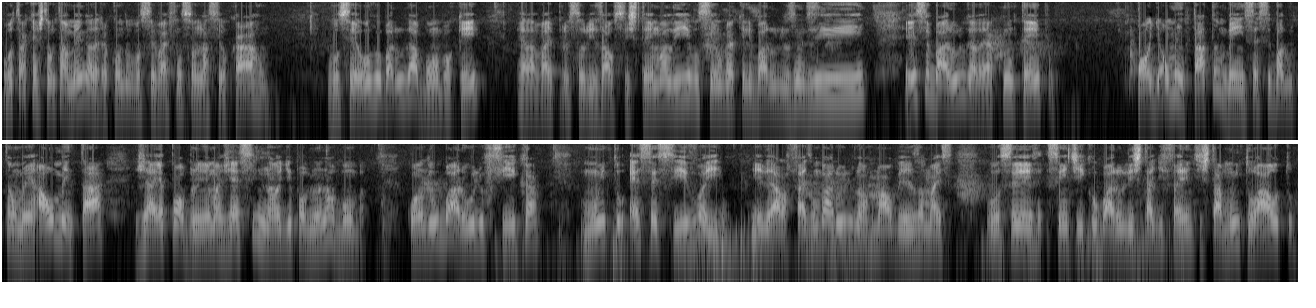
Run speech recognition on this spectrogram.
Outra questão também, galera, quando você vai funcionar seu carro, você ouve o barulho da bomba, ok? Ela vai pressurizar o sistema ali, você ouve aquele barulhozinho de... Esse barulho, galera, com o tempo, pode aumentar também. Se esse barulho também aumentar, já é problema, já é sinal de problema na bomba. Quando o barulho fica muito excessivo aí, ele, ela faz um barulho normal, beleza, mas você sentir que o barulho está diferente, está muito alto,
